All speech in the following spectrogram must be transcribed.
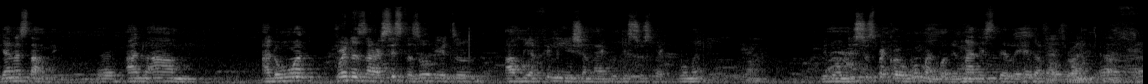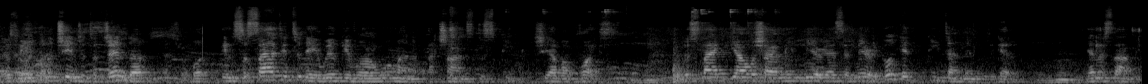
You understand me? And um, I don't want brothers or sisters out there to have the affiliation like we disrespect women. We don't disrespect our woman, but the man is still the head of That's our right. woman. Because we're going to change it to gender, but in society today, we'll give our woman a chance to speak. She have a voice. Just like Yahushua meet Mary and said, Mary, go get Peter and them together. You understand me?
